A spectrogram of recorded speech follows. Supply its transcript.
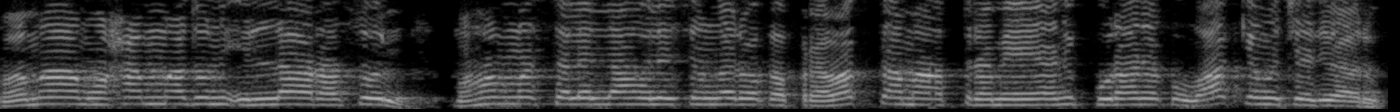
ఒమా మొహమ్మదున్ ఇల్లా రసూల్. మొహమ్మద్ సల్లల్లాహు అలైస్లం గారు ఒక ప్రవక్త మాత్రమే అని ఖురాన్ యొక్క వాక్యము చదివారు.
